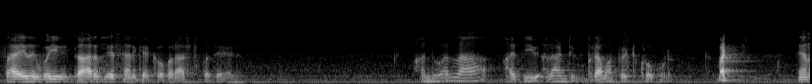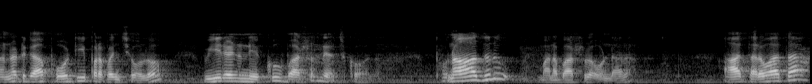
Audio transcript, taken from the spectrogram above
స్థాయికి పోయి భారతదేశానికి ఎక్కువ ఉపరాష్ట్రపతి అయ్యాడు. అందువల్ల అది అలాంటి భ్రమ పెట్టుకోకూడదు. బట్ నేను అన్నట్టుగా పోటీ ప్రపంచంలో వీరెండుని ఎక్కువ భాషలు నేర్చుకోవాలి. పునాదులు మన భాషలో ఉండాలి? ఆ తర్వాత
